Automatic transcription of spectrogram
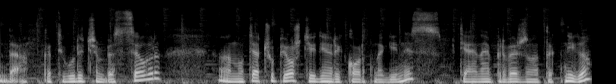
Да, категоричен бестселър, но тя чупи още един рекорд на Гинес. Тя е най-превежданата книга.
